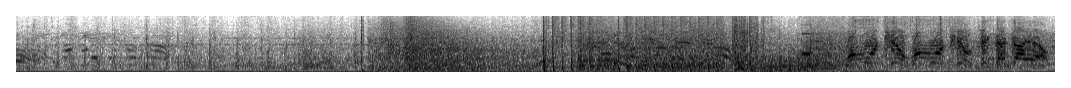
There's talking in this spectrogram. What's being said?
One more kill, one more kill. Take that guy out.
